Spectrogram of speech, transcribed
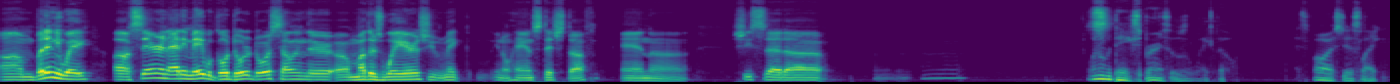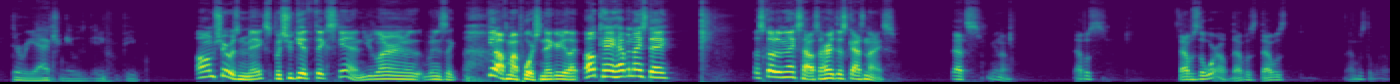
Um, but anyway, uh, Sarah and Addie Mae would go door to door selling their uh, mother's wares. She would make you know hand stitched stuff, and uh, she said, uh, wonder what the experience was like though, as far as just like the reaction he was getting from people. "Oh, I'm sure it was mixed, but you get thick skin. You learn when it's like, get off my porch, nigga. You're like, okay, have a nice day. Let's go to the next house. I heard this guy's nice. That's you know, that was that was the world. That was that was that was the world.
